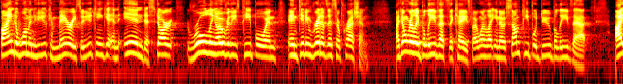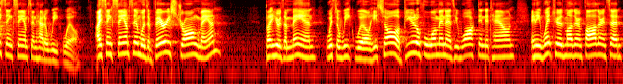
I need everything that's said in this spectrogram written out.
find a woman who you can marry so you can get an end to start ruling over these people and, and getting rid of this oppression. I don't really believe that's the case, but I want to let you know some people do believe that. I think Samson had a weak will. I think Samson was a very strong man, but he was a man with a weak will. He saw a beautiful woman as he walked into town, and he went to his mother and father and said,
